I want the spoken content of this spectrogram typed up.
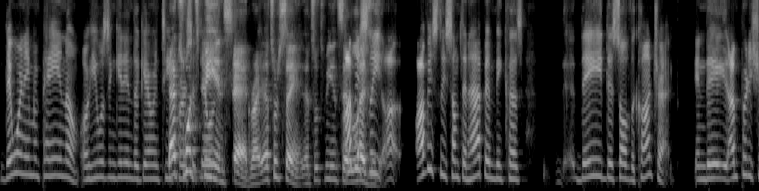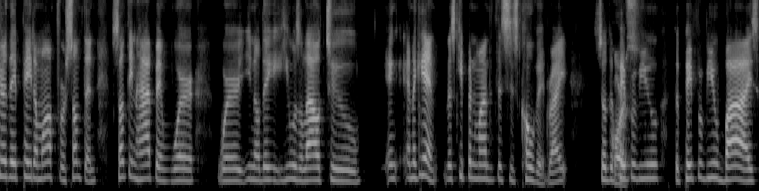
they weren't even paying him, or he wasn't getting the guarantee. that's what's that they were- being said, right? That's what's saying. That's what's being said. obviously, uh, obviously something happened because they dissolved the contract, and they. I'm pretty sure they paid him off for something. Something happened where where you know they he was allowed to. And, and again, let's keep in mind that this is COVID, right? So the pay per view, the pay per view buys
